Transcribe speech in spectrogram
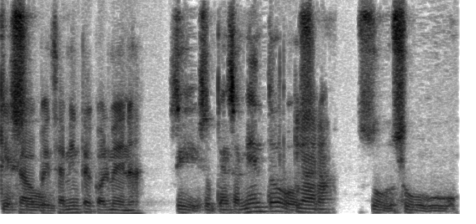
Que Claro, su, pensamiento de colmena. sí, su pensamiento o su- claro. su, su,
